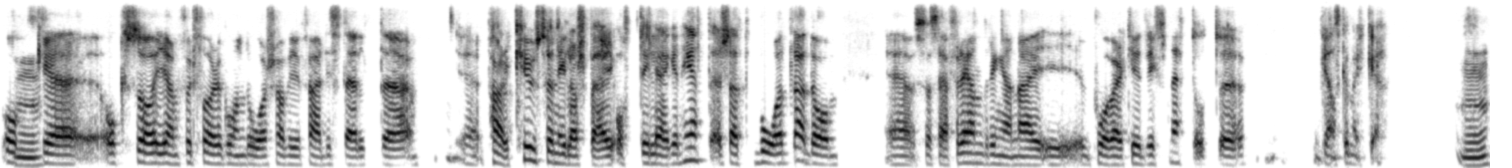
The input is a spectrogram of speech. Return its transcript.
Och Mm. eh, också jämfört föregående år så har vi ju färdigställt eh, eh, Parkhusen i Larsberg, 80 lägenheter. Så att båda de så att säga, förändringarna i, påverkar ju driftnettot ganska mycket. Mm.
